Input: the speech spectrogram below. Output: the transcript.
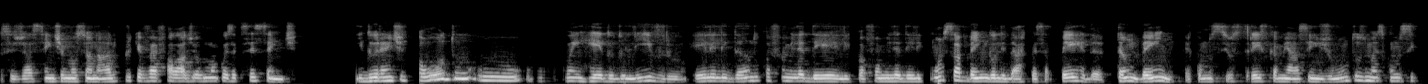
você já se sente emocionado porque vai falar de alguma coisa que você sente. E durante todo o, o, enredo do livro, ele lidando com a família dele, com a família dele não sabendo lidar com essa perda, também é como se os três caminhassem juntos, mas como se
